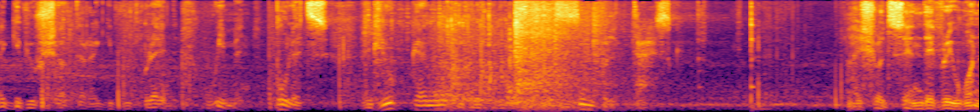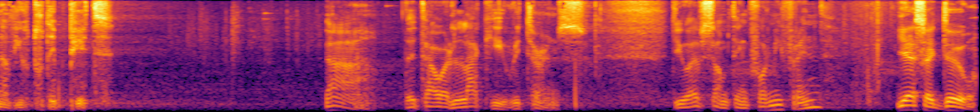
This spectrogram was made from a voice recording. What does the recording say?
I give you shelter, I give you bread, women, bullets, and you cannot even complete a simple task. I should send every one of you to the pit. Ah, the tower lackey returns. Do you have something for me, friend? Yes, I do.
